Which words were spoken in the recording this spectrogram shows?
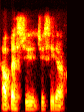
How best do you, do you see that?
